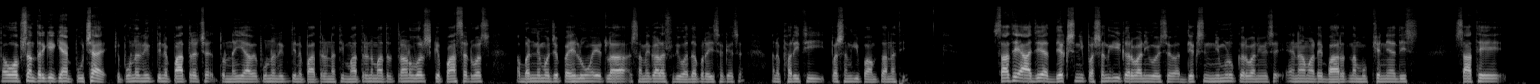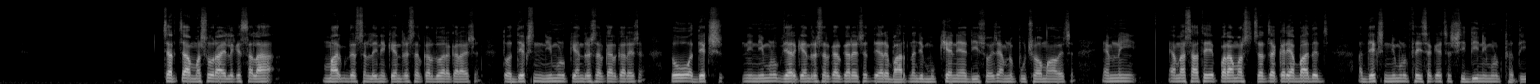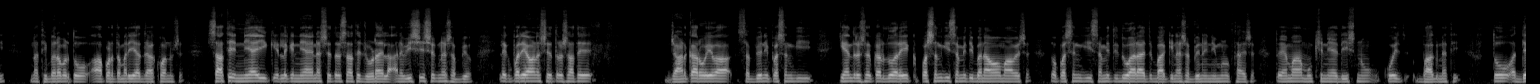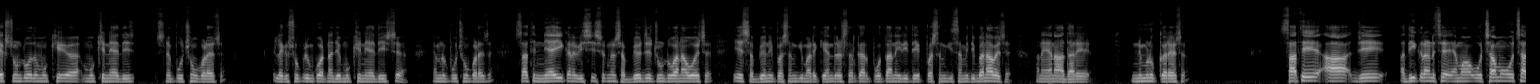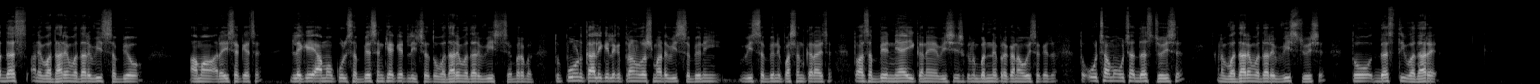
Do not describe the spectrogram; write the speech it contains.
તો ઓપ્શન તરીકે ક્યાંય પૂછાય કે પુનર્નિયુક્તિને પાત્ર છે, તો નહીં આવે, પુનર્નિયુક્તિને પાત્ર નથી. માત્ર માત્ર ત્રણ વર્ષ કે પાસઠ વર્ષ આ બંનેમાં જે પહેલું હોય એટલા સમયગાળા સુધી વધારે રહી શકે છે અને ફરીથી પસંદગી પામતા નથી. સાથે આજે અધ્યક્ષની પસંદગી કરવાની હોય છે, અધ્યક્ષની નિમણૂક કરવાની હોય છે, એના માટે ભારતના મુખ્ય ન્યાયાધીશ સાથે ચર્ચા મશોરા એટલે કે સલાહ, માર્ગદર્શન લઈને કેન્દ્ર સરકાર દ્વારા કરાય છે. તો અધ્યક્ષની નિમણૂક કેન્દ્ર સરકાર કરે છે. તો અધ્યક્ષની નિમણૂક જ્યારે કેન્દ્ર સરકાર કરે છે, ત્યારે ભારતના જે મુખ્ય ન્યાયાધીશ હોય છે, એમને પૂછવામાં આવે છે. એમની એમના સાથે પરામર્શ ચર્ચા કર્યા બાદ જ અધ્યક્ષ નિમણૂક થઈ શકે છે, સીધી નિમણૂક થતી નથી. બરાબર? તો આ પણ તમારે યાદ રાખવાનું છે. સાથે ન્યાયિક એટલે કે ન્યાયના ક્ષેત્ર સાથે જોડાયેલા અને વિશેષજ્ઞ સભ્યો એટલે કે પર્યાવરણ ક્ષેત્ર સાથે જાણકારો એવા સભ્યોની પસંદગી કેન્દ્ર સરકાર દ્વારા એક પસંદગી સમિતિ બનાવવામાં આવે છે. તો પસંદગી સમિતિ દ્વારા જ બાકીના સભ્યોની નિમણૂક થાય છે. તો એમાં મુખ્ય ન્યાયાધીશનો કોઈ જ ભાગ નથી. તો અધ્યક્ષ ચૂંટવો તો મુખ્ય મુખ્ય ન્યાયાધીશને પૂછવું પડે છે. એટલે કે સુપ્રીમ કોર્ટના જે મુખ્ય ન્યાયાધીશ છે, એમને પૂછવું પડે છે. સાથે ન્યાયિક અને વિશેષજ્ઞ સભ્યો જે ચૂંટવાના હોય છે, એ સભ્યોની પસંદગી માટે કેન્દ્ર સરકાર પોતાની રીતે એક પસંદગી સમિતિ બનાવે છે અને એના આધારે નિમણૂક કરે છે. સાથે આ જે અધિકરણ છે, એમાં ઓછામાં ઓછા દસ અને વધારે વધારે વીસ સભ્યો આમાં રહી શકે છે. એટલે કે આમાં કુલ સભ્ય સંખ્યા કેટલી છે, તો વધારે વધારે વીસ છે, બરાબર. તો પૂર્ણકાલિક એટલે કે ત્રણ વર્ષ માટે વીસ સભ્યોની વીસ સભ્યોની પસંદ કરાય છે. તો આ સભ્ય ન્યાયિક અને વિશેષજ્ઞ બંને પ્રકારના હોઈ શકે છે. તો ઓછામાં ઓછા દસ જોઈશે અને વધારે વધારે વીસ જોઈશે. તો દસથી વધારે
